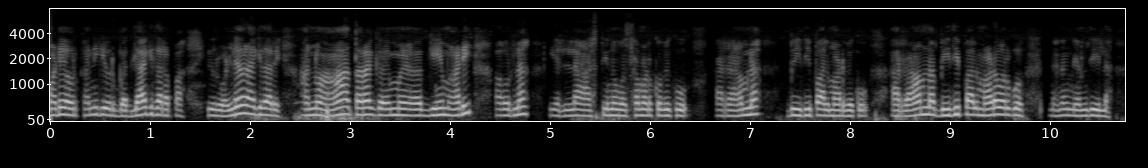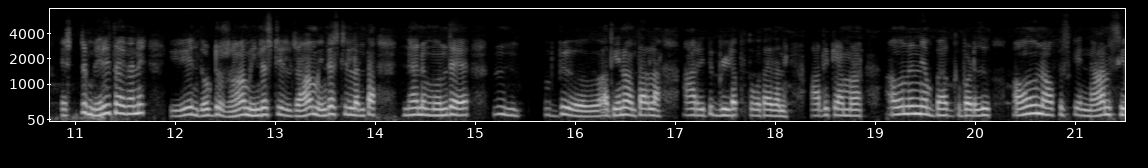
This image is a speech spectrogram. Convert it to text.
ಮಾಡಿ ಅವ್ರ ಕಣ್ಣಿಗೆ ಇವ್ರು ಬದಲಾಗಿದ್ದಾರಪ್ಪ ಇವ್ರು ಒಳ್ಳೆಯವರಾಗಿದ್ದಾರೆ ಅನ್ನೋ ಆ ಥರ ಗೇಮ್ ಗೇಮ್ ಆಡಿ ಅವ್ರನ್ನ ಎಲ್ಲ ಆಸ್ತಿನೂ ವಶ ಮಾಡ್ಕೋಬೇಕು. ಆ ರಾಮನ ಬೀದಿ ಪಾಲ್ ಮಾಡಬೇಕು. ಆ ರಾಮನ ಬೀದಿ ಪಾಲ್ ಮಾಡೋವರೆಗೂ ನನಗೆ ನೆಮ್ಮದಿ ಇಲ್ಲ. ಎಷ್ಟು ಮೆರಿತಾ ಇದ್ದಾನೆ? ಏನು ದೊಡ್ಡ ರಾಮ್ ಇಂಡಸ್ಟ್ರಿಲ್ ರಾಮ್ ಇಂಡಸ್ಟ್ರಿಲ್ ಅಂತ ನಾನು ಮುಂದೆ ಅದೇನೋ ಅಂತಾರಲ್ಲ, ಆ ರೀತಿ ಬಿಲ್ಡಪ್ ತೊಗೋತಾ ಇದ್ದಾನೆ. ಅದಕ್ಕೆ ಅಮ್ಮ ಅವನನ್ನೇ ಬಗ್ ಬಡಿದು ಅವನ ಆಫೀಸ್ಗೆ ನಾನು ಸಿ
